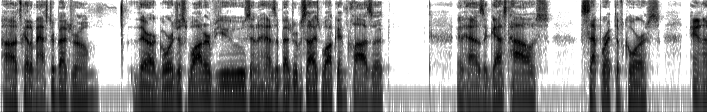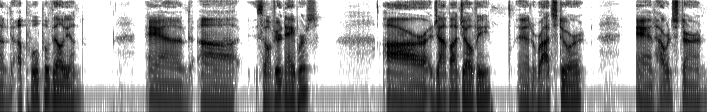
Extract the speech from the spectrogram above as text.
Uh, it's got a master bedroom. There are gorgeous water views and it has a bedroom sized walk in closet. It has a guest house, separate, of course, and a pool pavilion. And uh, some of your neighbors are John Bon Jovi and Rod Stewart and Howard Stern.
